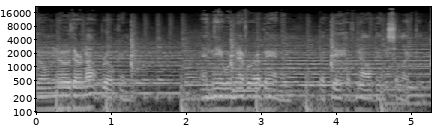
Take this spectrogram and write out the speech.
They'll know they're not broken and they were never abandoned, that they have now been selected.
